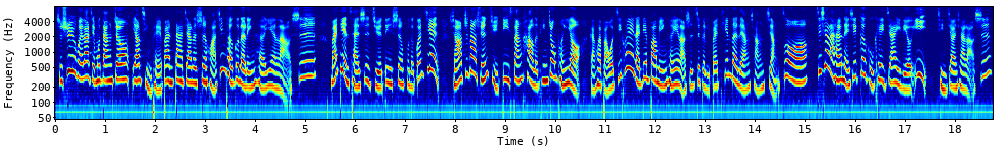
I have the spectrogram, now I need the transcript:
持续回到节目当中，邀请陪伴大家的是华信投顾的林和燕老师。买点才是决定胜负的关键。想要知道选举第三号的听众朋友，赶快把握机会来电报名何燕老师这个礼拜天的两场讲座哦。接下来还有哪些个股可以加以留意？请教一下老师。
